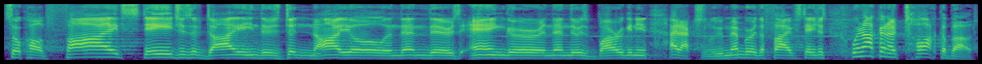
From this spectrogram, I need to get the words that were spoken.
so-called five stages of dying. There's denial, and then there's anger, and then there's bargaining. I actually remember the five stages. We're not going to talk about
